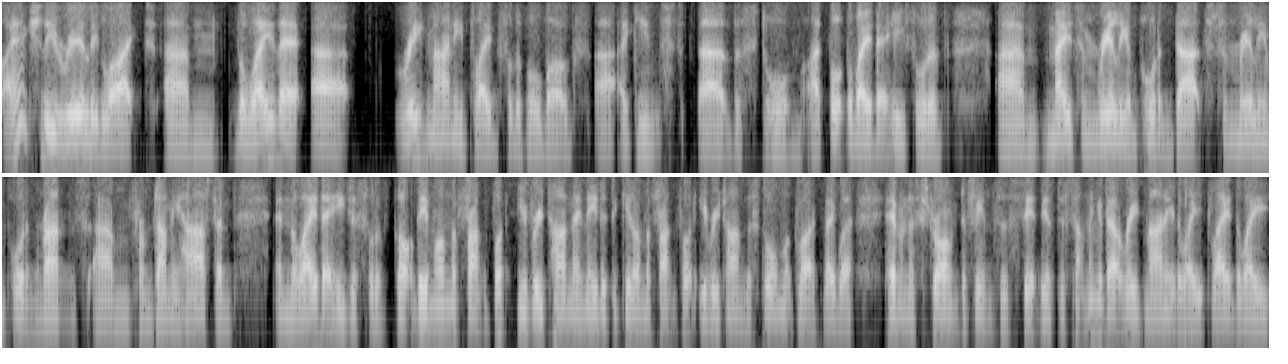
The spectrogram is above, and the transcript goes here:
I actually really liked um, the way that uh, Reed Mahoney played for the Bulldogs uh, against uh, the Storm. I thought the way that he sort of um, made some really important darts, some really important runs um, from dummy half, and and the way that he just sort of got them on the front foot every time they needed to get on the front foot, every time the Storm looked like they were having a strong defensive set. There's just something about Reed Mahoney, the way he played, the way he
